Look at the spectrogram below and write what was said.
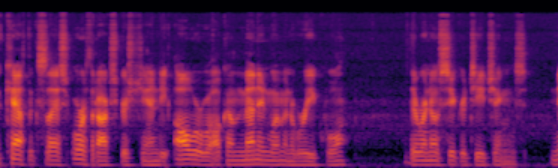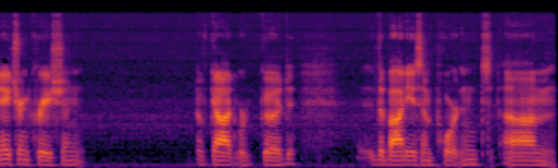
the Catholic slash Orthodox Christianity, all were welcome. Men and women were equal. There were no secret teachings. Nature and creation of God were good. The body is important. Um,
